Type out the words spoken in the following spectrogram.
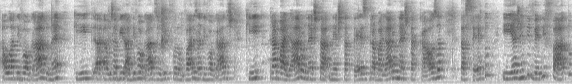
ao advogado, né? Que os advogados, eu vi que foram vários advogados que trabalharam nesta, nesta tese, trabalharam nesta causa, tá certo? E a gente vê de fato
